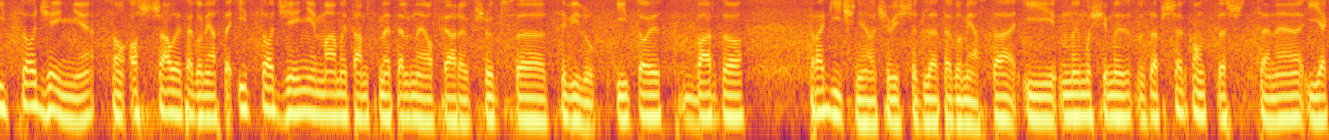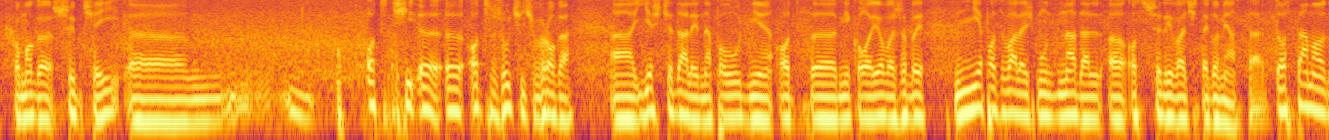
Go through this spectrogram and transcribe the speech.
i codziennie są ostrzały tego miasta i codziennie mamy tam śmiertelne ofiary wśród e, cywilów. I to jest bardzo tragicznie oczywiście dla tego miasta i my musimy za wszelką też cenę jak mogę szybciej e, odci, e, e, odrzucić wroga jeszcze dalej na południe od e, Mikołajowa, żeby nie pozwalać mu nadal ostrzeliwać tego miasta. To samo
